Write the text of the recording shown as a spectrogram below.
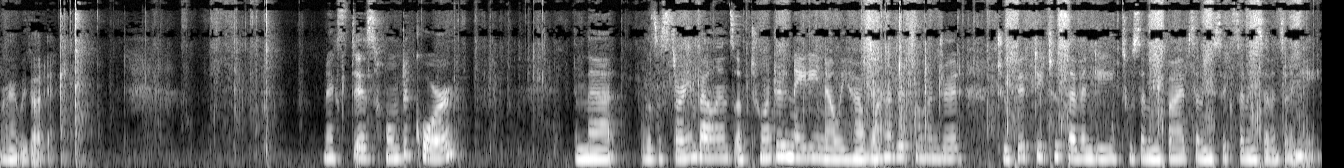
All right, we got it. Next is home decor. And that was a starting balance of 280. Now we have 100, 200, 250, 270, 275, 76, 77, 78.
